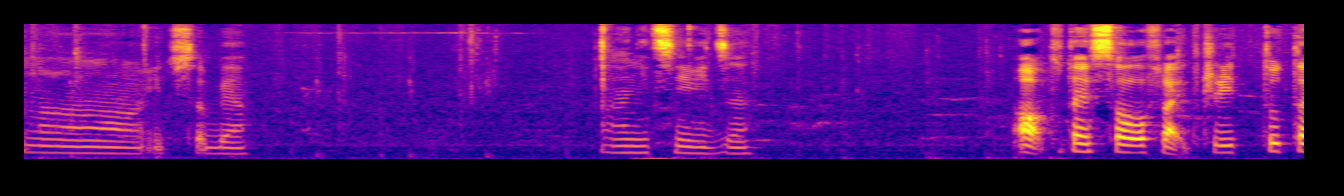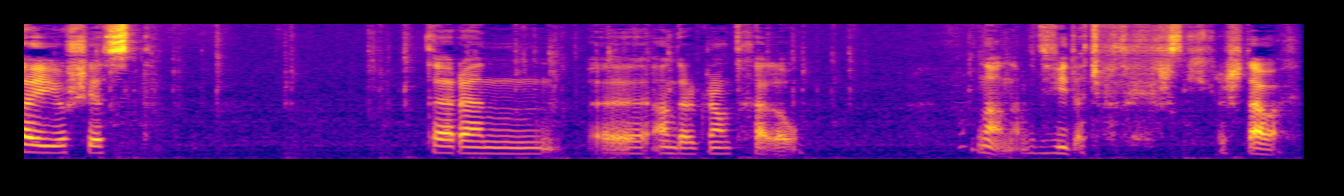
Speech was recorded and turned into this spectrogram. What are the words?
No, idź sobie. A, nic nie widzę. O, tutaj jest Soul of Light, czyli tutaj już jest teren e, Underground Hello. No, nawet widać po tych wszystkich kryształach.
